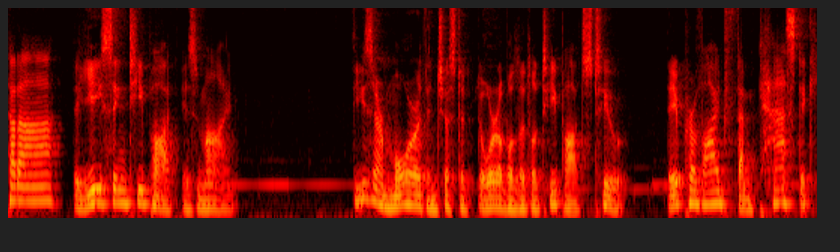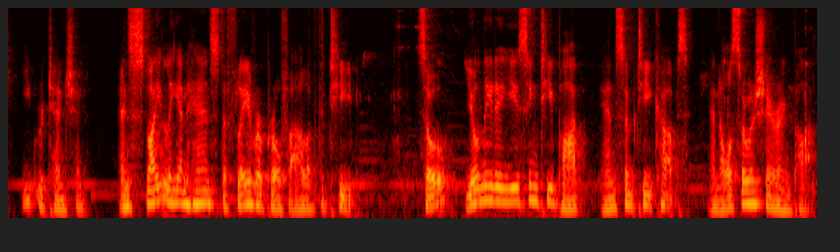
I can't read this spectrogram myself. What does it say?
ta-da! The Yixing teapot is mine. These are more than just adorable little teapots too. They provide fantastic heat retention and slightly enhance the flavor profile of the tea. So you'll need a Yixing teapot and some teacups and also a sharing pot.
